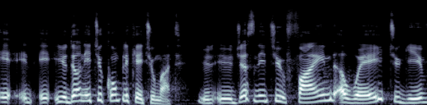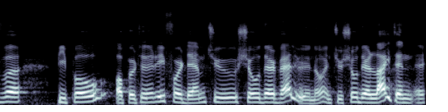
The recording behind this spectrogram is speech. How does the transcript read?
it, it, you don't need to complicate too much. You, you just need to find a way to give uh, people opportunity for them to show their value, you know, and to show their light. And uh,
